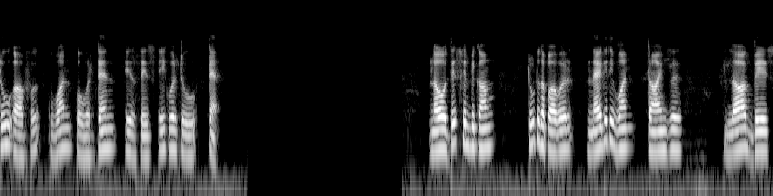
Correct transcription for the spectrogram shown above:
2 of 1 over 10 is this equal to 10 now this will become 2 to the power negative 1 times log base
